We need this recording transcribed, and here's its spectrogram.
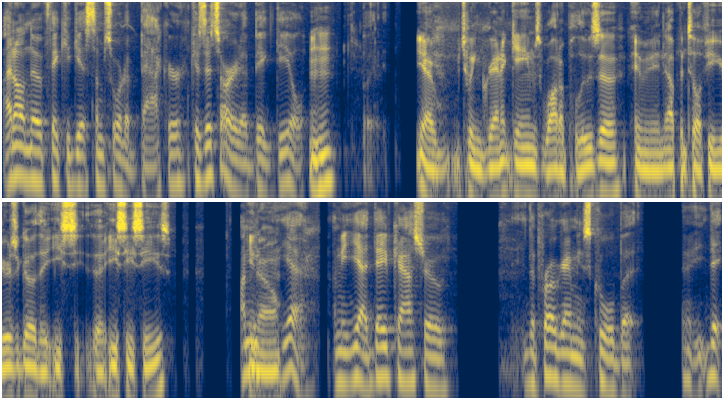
I don't know if they could get some sort of backer because it's already a big deal. Yeah, between Granite Games, Wodapalooza, I mean, up until a few years ago, the EC, the ECCs. I You mean, know. yeah. I mean, yeah. Dave Castro, the programming is cool, but uh, mean, they,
